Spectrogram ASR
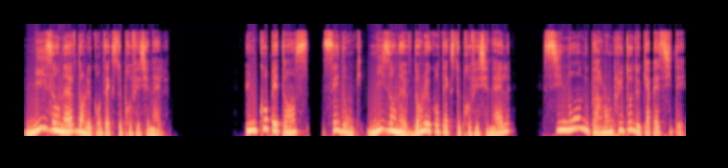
mise en œuvre dans le contexte professionnel. Une compétence, c'est donc mise en œuvre dans le contexte professionnel, sinon nous parlons plutôt de capacité.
